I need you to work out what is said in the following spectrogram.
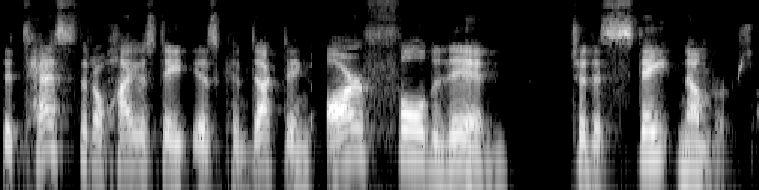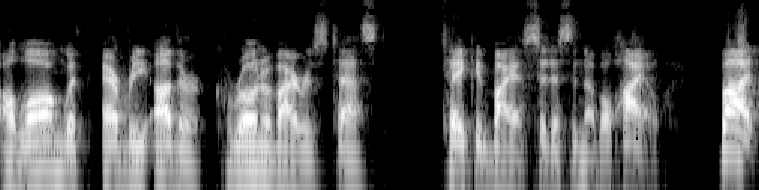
the tests that Ohio State is conducting are folded in to the state numbers, along with every other coronavirus test taken by a citizen of Ohio. But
